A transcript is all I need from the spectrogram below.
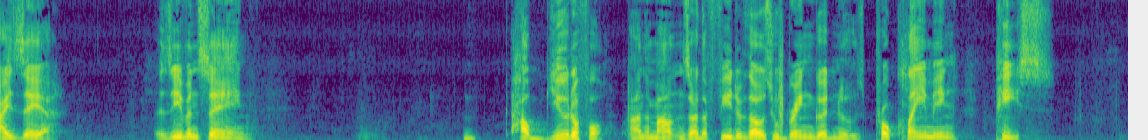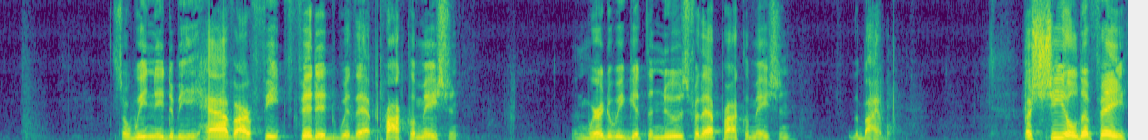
Isaiah is even saying, How beautiful on the mountains are the feet of those who bring good news, proclaiming peace. So we need to be, have our feet fitted with that proclamation. And where do we get the news for that proclamation? The Bible. A shield of faith.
